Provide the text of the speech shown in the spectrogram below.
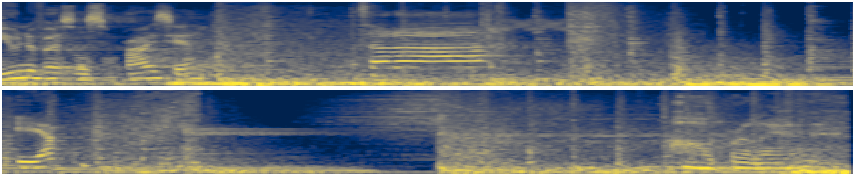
universal surprise yeah. Ta-da! Yep. Oh, brilliant.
